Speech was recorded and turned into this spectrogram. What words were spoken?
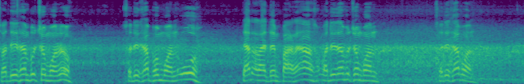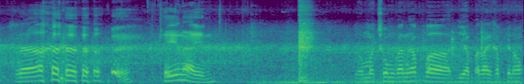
สวัสดีท่านผู้ชมก่อนเร็วสวัสดีครับผมก่อนโอ้ยัดอะไรเต็มปากนะอ้าวสวัสดีท่านผู้ชมก่อนสวัสดีครับก่อนเทีไหนเดี๋ยวมาชมกันครับว่าเหยียบอะไรครับพี่น้อง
